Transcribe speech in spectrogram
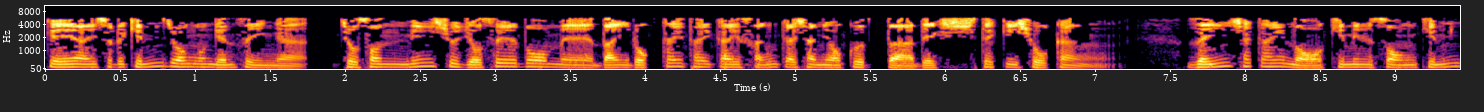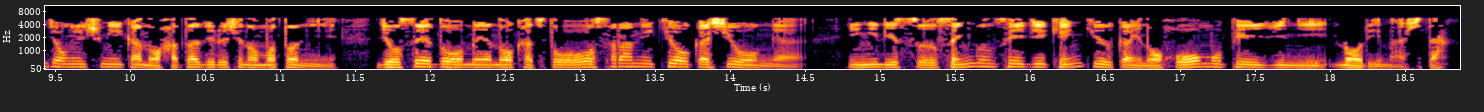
敬愛する金正恩元帥が、朝鮮民主女性同盟第6回大会参加者に送った歴史的書簡、全社会のキミルソン・キム・ジョン主義家の旗印のもとに、女性同盟の活動をさらに強化しようが、イギリス戦軍政治研究会のホームページに載りました。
